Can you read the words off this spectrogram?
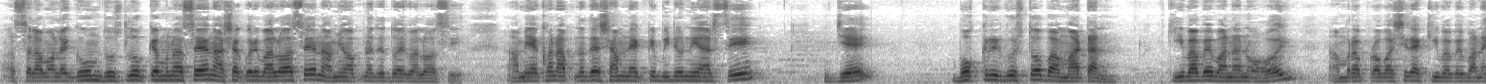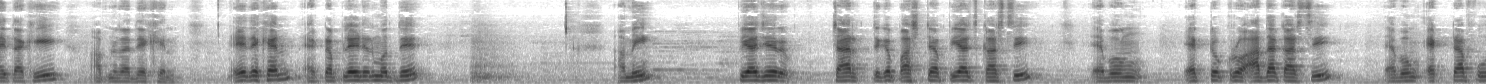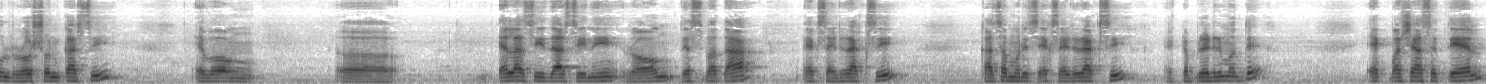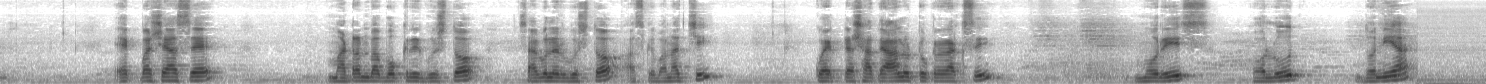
আসসালামু আলাইকুম। দুসলোক কেমন আছেন? আশা করি ভালো আছেন। আমিও আপনাদের দয় ভালো আছি। আমি এখন আপনাদের সামনে একটি ভিডিও নিয়ে আসছি, যে বকরির গোস্ত বা মাটন কীভাবে বানানো হয়, আমরা প্রবাসীরা কীভাবে বানাই থাকি আপনারা দেখেন। এই দেখেন, একটা প্লেটের মধ্যে আমি পেঁয়াজের চার থেকে পাঁচটা পেঁয়াজ কাটছি এবং এক টুকরো আদা কাটছি। এবং একটা ফুল রসুন কাটছি এবং এলাচি, দারচিনি, রং, তেজপাতা এক সাইডে রাখছি, কাঁচামরিচ এক সাইডে রাখছি, একটা প্লেটের মধ্যে। এক পাশে আছে তেল, এক পাশে আছে মাটন বা বকরির গুস্ত, ছাগলের গুস্ত আজকে বানাচ্ছি। কয়েকটা সাথে আলুর টুকরা রাখছি, মরিচ, হলুদ ধনিয়া।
